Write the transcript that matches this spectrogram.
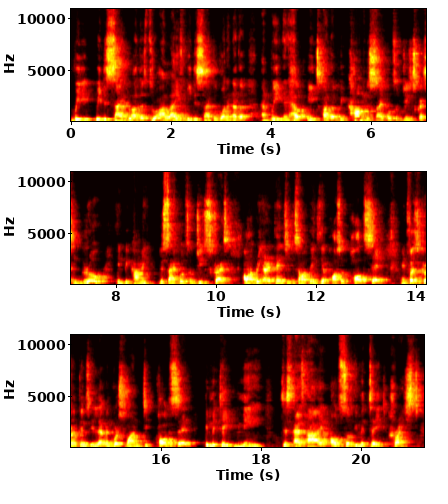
we, we disciple others through our life. We disciple one another and we help each other become disciples of Jesus Christ and grow in becoming disciples of Jesus Christ. I want to bring our attention to some of the things the apostle Paul said in 1 Corinthians 11 verse 1. Paul said, imitate me just as I also imitate Christ.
